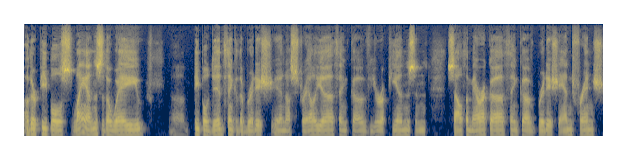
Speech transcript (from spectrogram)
other people's lands the way uh, people did. Think of the British in Australia, think of Europeans in South America, think of British and French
